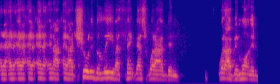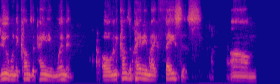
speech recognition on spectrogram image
and, and, and, and, and, and, I, and I truly believe, I think that's what I've been, what I've been wanting to do when it comes to painting women or when it comes to painting like faces. Um,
